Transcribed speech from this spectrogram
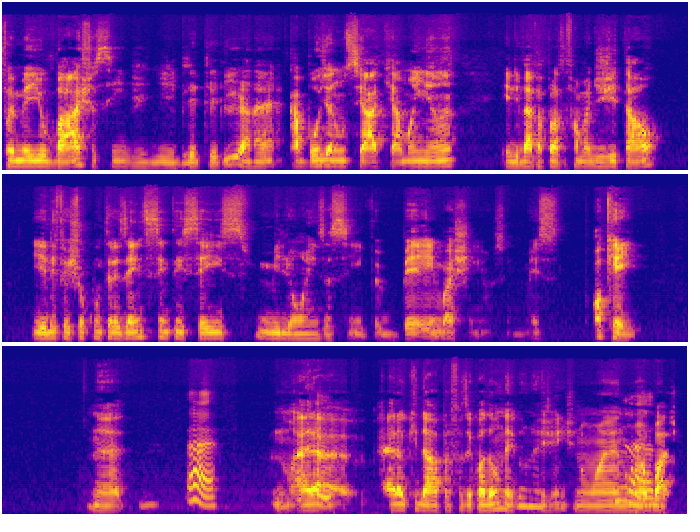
foi meio baixo, assim, de, de bilheteria, né? Acabou de anunciar que amanhã ele vai pra plataforma digital e ele fechou com 366 milhões, assim, foi bem baixinho, assim, mas ok. Né? É, Não Era, era o que dava pra fazer com Adão Negro, né, gente? Não é, não é o É. Batman.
